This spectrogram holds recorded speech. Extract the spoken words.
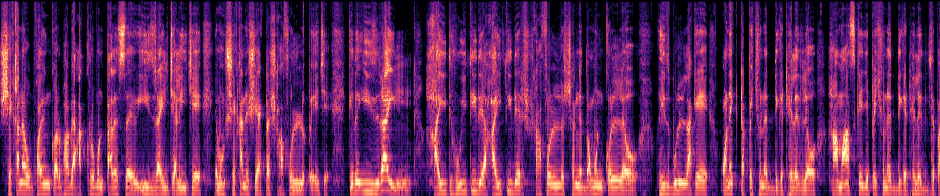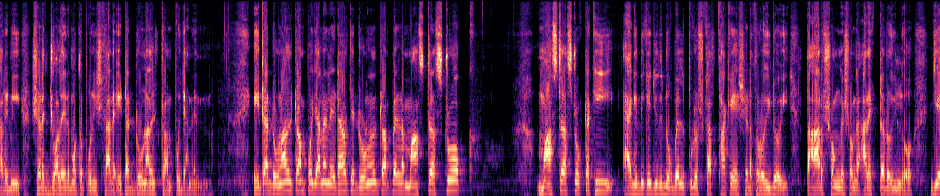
সেখানেও ভয়ঙ্করভাবে আক্রমণ প্যালেসে ইসরায়েল চালিয়েছে এবং সেখানে সে একটা সাফল্য পেয়েছে। কিন্তু ইসরায়েল হাই হুইতিদের, হাইতিদের সাফল্যের সঙ্গে দমন করলেও, হিজবুল্লাহকে অনেকটা পেছনের দিকে ঠেলে দিলেও, হামাসকে যে পেছনের দিকে ঠেলে দিতে পারেনি, সেটা জলের মতো পরিষ্কার। এটা ডোনাল্ড ট্রাম্পও জানেন। এটা ডোনাল্ড ট্রাম্পও জানেন। এটা হচ্ছে ডোনাল্ড ট্রাম্পের একটা মাস্টার স্ট্রোক। মাস্টার স্ট্রোকটা কি একদিকে যদি নোবেল পুরস্কার থাকে সেটা তো রইলই, তার সঙ্গে সঙ্গে আরেকটা রইল যে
